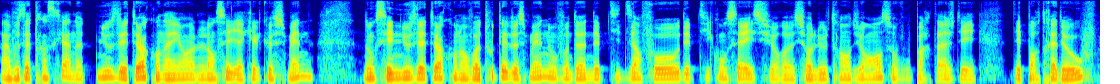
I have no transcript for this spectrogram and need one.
à vous être inscrits à notre newsletter qu'on a lancée il y a quelques semaines. Donc c'est une newsletter qu'on envoie toutes les deux semaines où on vous donne des petites infos, des petits conseils sur, euh, sur l'ultra-endurance, on vous partage des, des portraits de ouf.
